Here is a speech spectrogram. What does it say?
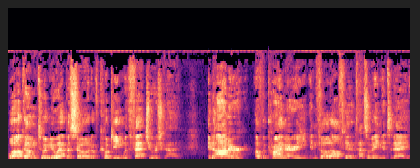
Welcome to a new episode of Cooking with Fat Jewish Guy. In honor of the primary in Philadelphia and Pennsylvania today,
